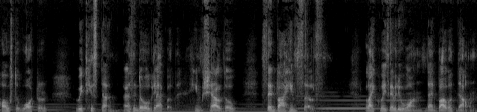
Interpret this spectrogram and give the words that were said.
of the water with his tongue, as a dog lappeth, him shall thou set by himself. Likewise every one that boweth down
